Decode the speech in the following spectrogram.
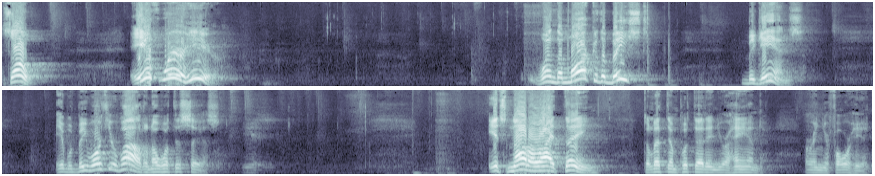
So, if we're here, when the mark of the beast begins, it would be worth your while to know what this says. Yes. It's not a right thing to let them put that in your hand or in your forehead.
